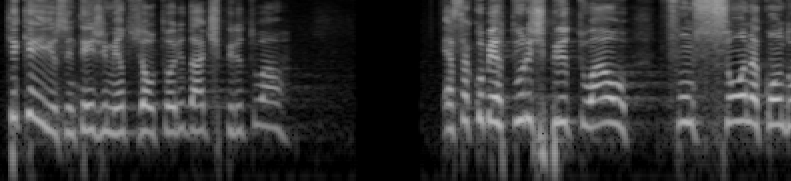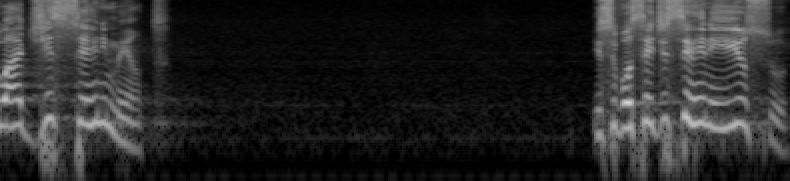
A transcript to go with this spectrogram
O que, que é isso? Entendimento de autoridade espiritual. Essa cobertura espiritual funciona quando há discernimento. E se você discernir isso,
